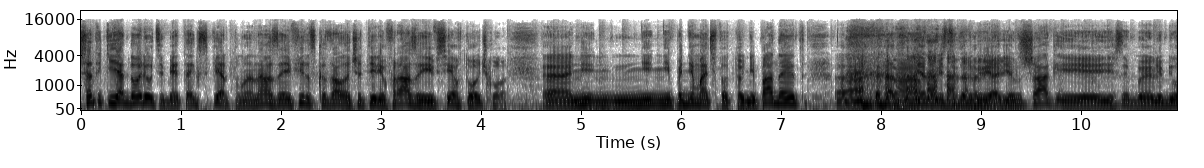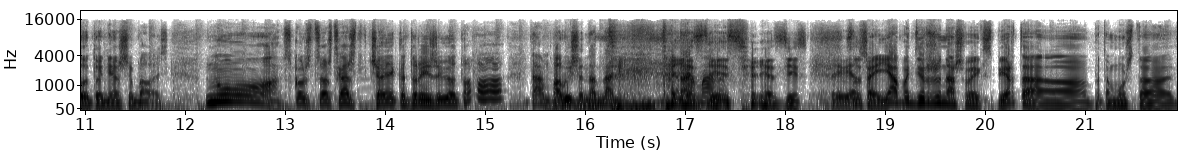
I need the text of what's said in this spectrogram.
Все-таки я говорю тебе, это эксперт. Она за эфир сказала четыре фразы и все в точку. Э, не, не, не поднимать тот, кто не падает. Э, от ненависти до любви один шаг. И если бы любила, то не ошибалась. Но, скажет, что скажет человек, который живет «А, там, повыше над нами. Да я здесь, я здесь. Привет. Слушай, я поддержу нашего эксперта, а, потому что,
